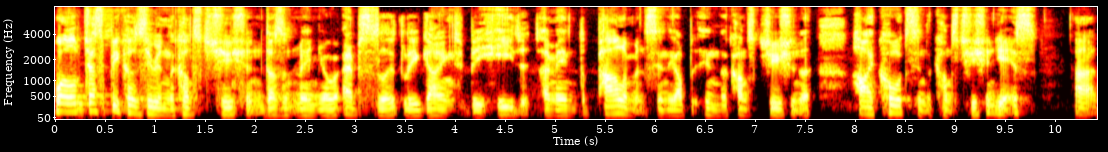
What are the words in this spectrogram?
Well, just because you're in the Constitution doesn't mean you're absolutely going to be heeded. I mean, the parliaments in the in the Constitution, the high courts in the Constitution, yes, uh,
